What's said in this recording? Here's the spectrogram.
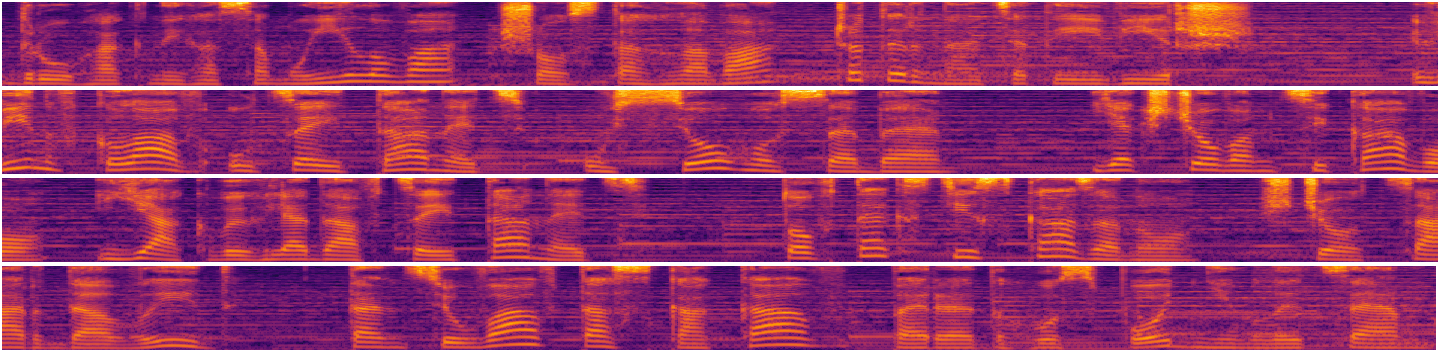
Друга книга Самуїлова, 6 глава, 14 вірш. Він вклав у цей танець усього себе. Якщо вам цікаво, як виглядав цей танець, то в тексті сказано, що цар Давид танцював та скакав перед Господнім лицем.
